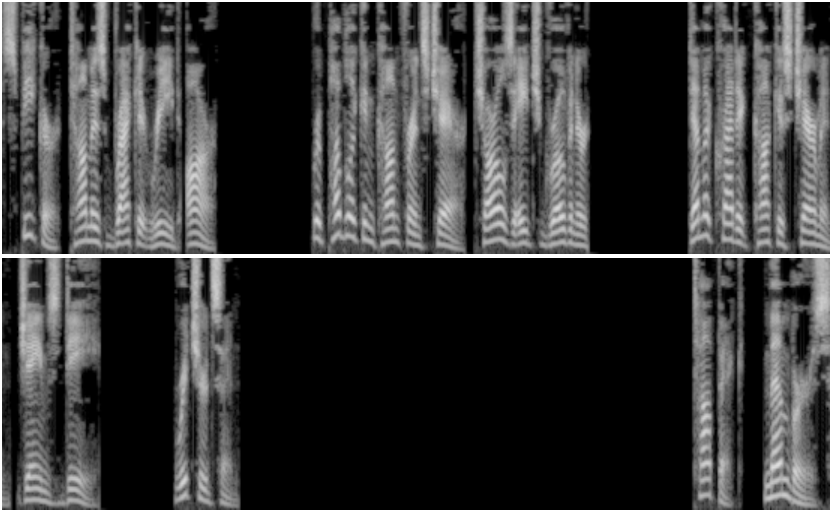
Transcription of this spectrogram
Speaker, Thomas Brackett Reed R. Republican Conference Chair, Charles H. Grosvenor Democratic Caucus Chairman, James D. Richardson Members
